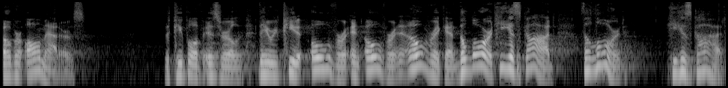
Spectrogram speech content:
over all matters. The people of Israel, they repeated over and over and over again The Lord, He is God. The Lord, He is God.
